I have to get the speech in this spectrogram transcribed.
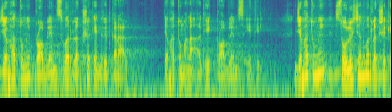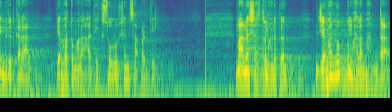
जेव्हा तुम्ही प्रॉब्लेम्सवर लक्ष केंद्रित कराल तेव्हा तुम्हाला अधिक प्रॉब्लेम्स येतील. जेव्हा तुम्ही सोल्युशनवर लक्ष केंद्रित कराल तेव्हा तुम्हाला अधिक सोल्युशन सापडतील. मानसशास्त्र म्हणतं जेव्हा लोक तुम्हाला म्हणतात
